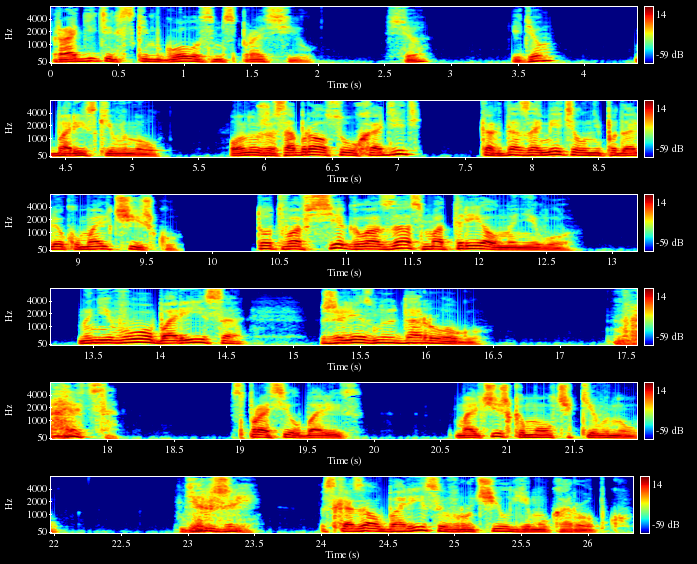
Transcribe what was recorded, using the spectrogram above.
родительским голосом спросил. «Все? Идем?» Борис кивнул. Он уже собрался уходить, когда заметил неподалеку мальчишку. Тот во все глаза смотрел на него. На него, Бориса, железную дорогу. «Нравится?» — спросил Борис. Мальчишка молча кивнул. «Держи», — сказал Борис и вручил ему коробку.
